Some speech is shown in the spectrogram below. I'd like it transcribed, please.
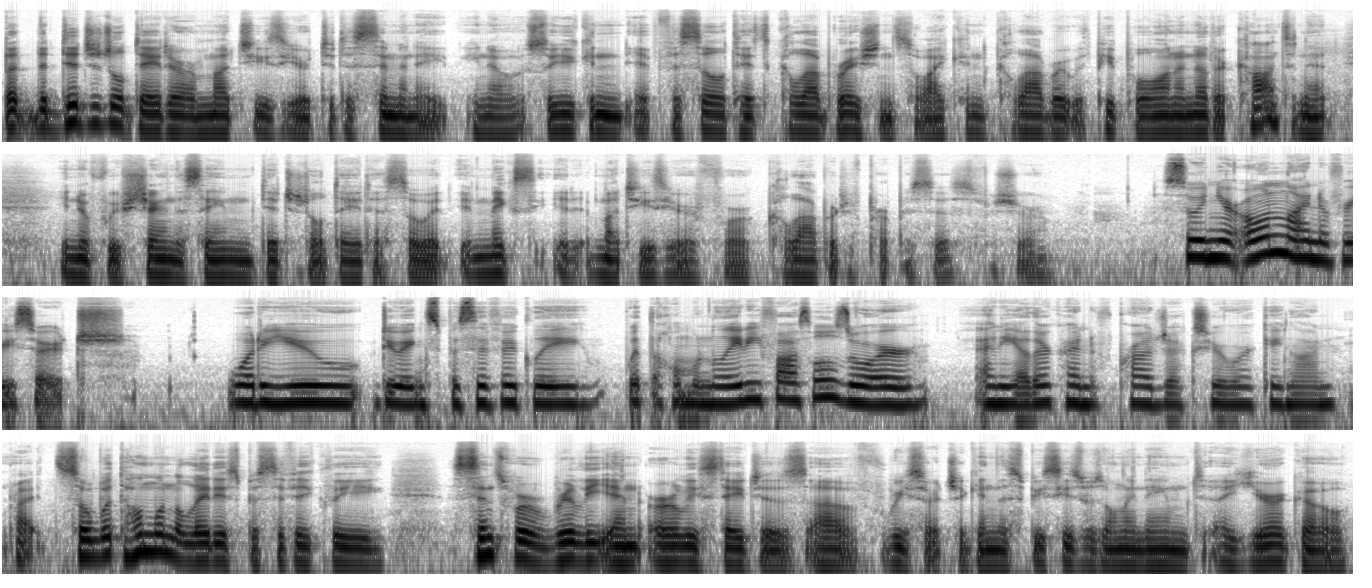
but the digital data are much easier to disseminate. You know, so you can it facilitates collaboration. So I can collaborate with people on another continent. You know, if we're sharing the same digital data, so it, it makes it much easier for collaborative purposes for sure. So in your own line of research, what are you doing specifically with the naledi fossils or any other kind of projects you're working on? Right. So with Homo naledi specifically, since we're really in early stages of research, again, the species was only named a year ago,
